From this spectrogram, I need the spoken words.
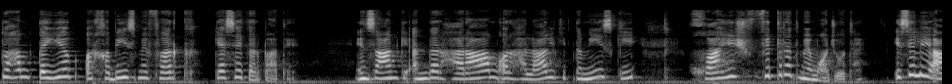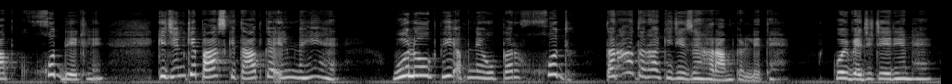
تو ہم طیب اور خبیص میں فرق کیسے کر پاتے؟ انسان کے اندر حرام اور حلال کی تمیز کی خواہش فطرت میں موجود ہے۔ اسی لیے آپ خود دیکھ لیں کہ جن کے پاس کتاب کا علم نہیں ہے، وہ لوگ بھی اپنے اوپر خود طرح طرح کی چیزیں حرام کر لیتے ہیں۔ کوئی ویجیٹیرین ہے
